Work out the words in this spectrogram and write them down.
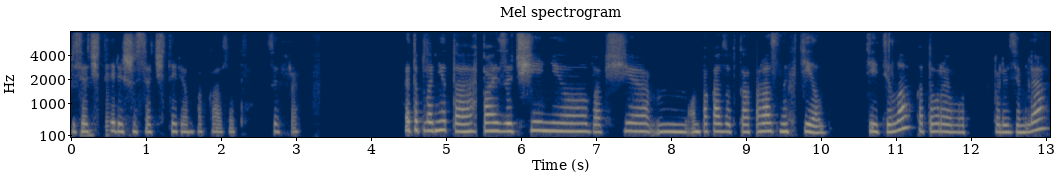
54, 64 он показывает цифры. Эта планета по изучению вообще, он показывает как разных тел. Те тела, которые вот то ли Земля,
